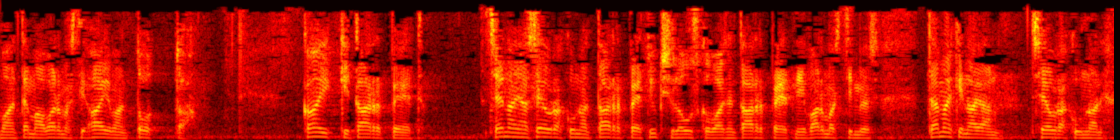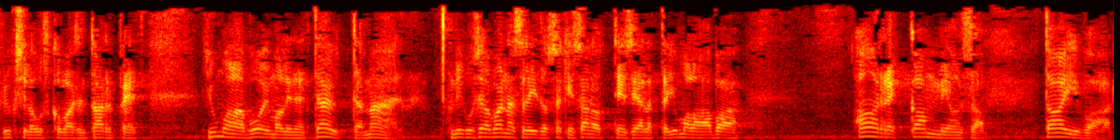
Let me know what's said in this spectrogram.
vaan tämä on varmasti aivan totta. Kaikki tarpeet, sen ajan seurakunnan tarpeet, yksilöuskovaisen tarpeet, niin varmasti myös tämänkin ajan seurakunnan yksilöuskovaisen tarpeet, Jumala on voimallinen täyttämään. Niin kuin siellä vanhassa liitossakin sanottiin siellä, että Jumala avaa aarrekammionsa taivaan.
